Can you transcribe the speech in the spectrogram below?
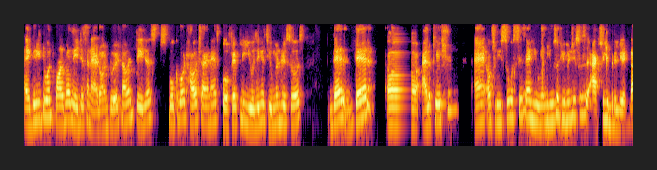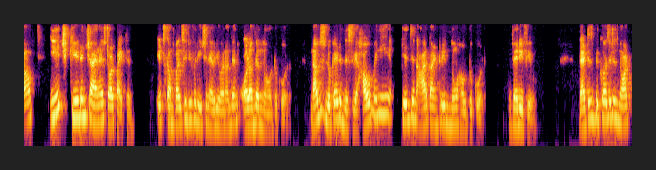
agree to one point by Tejas and add on to it. Now, when Tejas spoke about how China is perfectly using its human resource, their their uh, allocation and of resources and human use of human resources is actually brilliant. Now, each kid in China is taught Python. It's compulsory for each and every one of them. All of them know how to code. Now, just look at it this way: How many kids in our country know how to code? Very few. That is because it is not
